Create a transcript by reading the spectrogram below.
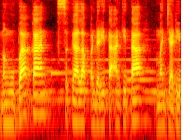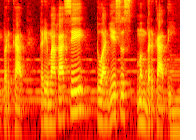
mengubahkan segala penderitaan kita menjadi berkat. Terima kasih, Tuhan Yesus memberkati.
